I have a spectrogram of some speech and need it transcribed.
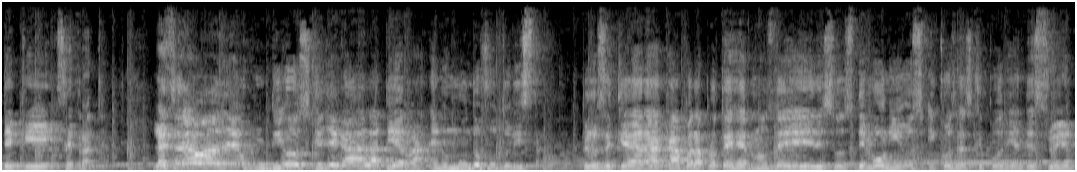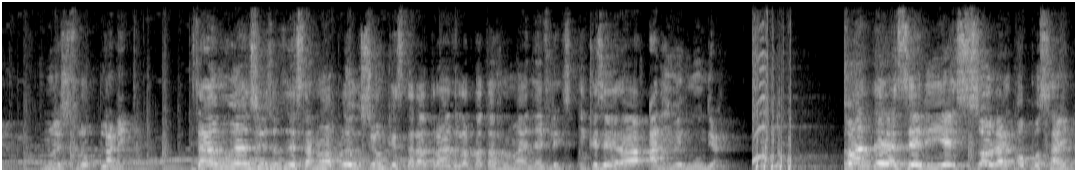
de qué se trata. La historia va de un dios que llega a la tierra en un mundo futurista pero se quedará acá para protegernos de esos demonios y cosas que podrían destruir nuestro planeta. Estarán muy ansiosos de esta nueva producción que estará a través de la plataforma de Netflix y que se verá a nivel mundial. Fans de la serie Solar Opposite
